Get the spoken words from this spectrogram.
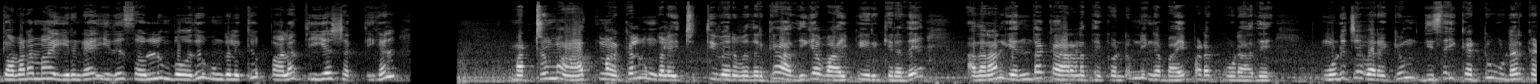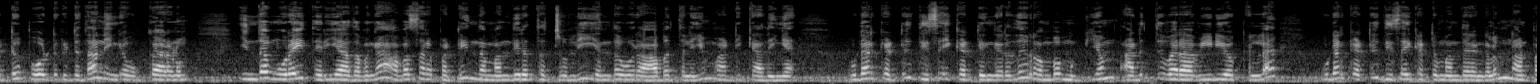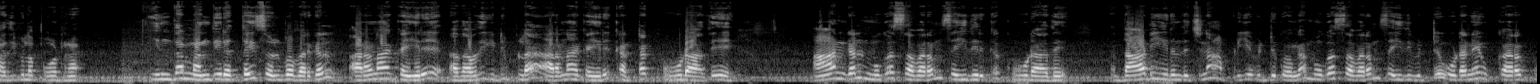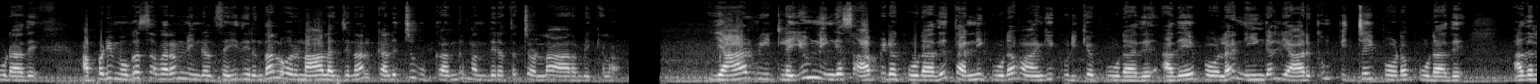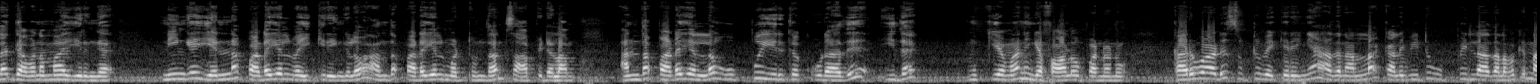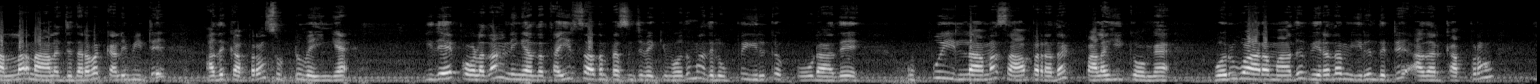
கவனமாக இருங்க. இது சொல்லும்போது உங்களுக்கு பல தீய சக்திகள் மற்றும் ஆத்மாக்கள் உங்களை சுற்றி வருவதற்கு அதிக வாய்ப்பு இருக்கிறது. அதனால் எந்த காரணத்தை கொண்டும் நீங்கள் பயப்படக்கூடாது. முடிச்ச வரைக்கும் திசை கட்டு உடற்கட்டு போட்டுக்கிட்டு தான் நீங்கள் உட்காரணும். இந்த முறை தெரியாதவங்க அவசரப்பட்டு இந்த மந்திரத்தை சொல்லி எந்த ஒரு ஆபத்துலையும் மாட்டிக்காதீங்க. உடற்கட்டு திசை கட்டுங்கிறது ரொம்ப முக்கியம். அடுத்து வர வீடியோக்களில் உடற்கட்டு திசை கட்டு மந்திரங்களும் நான் பதிவில் போடுறேன். இந்த மந்திரத்தை சொல்பவர்கள் அரணா கயிறு அதாவது இடுப்பில் அரணா கயிறு கட்டக்கூடாது. ஆண்கள் முகசவரம் செய்திருக்கக்கூடாது தாடி இருந்துச்சுன்னா அப்படியே விட்டுக்கோங்க. முகசவரம் செய்துவிட்டு உடனே உட்காரக்கூடாது. அப்படி முகசவரம் நீங்கள் செய்திருந்தால் ஒரு நாலஞ்சு நாள் கழித்து உட்கார்ந்து மந்திரத்தை சொல்ல ஆரம்பிக்கலாம். யார் வீட்லேயும் நீங்கள் சாப்பிடக்கூடாது தண்ணி கூட வாங்கி குடிக்கக்கூடாது. அதே போல் நீங்கள் யாருக்கும் பிச்சை போடக்கூடாது. அதில் கவனமாக இருங்க. நீங்கள் என்ன படையல் வைக்கிறீங்களோ அந்த படையல் மட்டும்தான் சாப்பிடலாம். அந்த படையலில் உப்பு இருக்கக்கூடாது. இதை முக்கியமாக நீங்கள் ஃபாலோ பண்ணணும். கருவாடு சுட்டு வைக்கிறீங்க அதை நல்லா கழுவிட்டு உப்பு இல்லாத அளவுக்கு நல்லா நாலஞ்சு தடவை கழுவிட்டு அதுக்கப்புறம் சுட்டு வைங்க. இதே போல தான் நீங்கள் அந்த தயிர் சாதம் பிசைஞ்சு வைக்கும்போதும் அதில் உப்பு இருக்கக்கூடாது. உப்பு இல்லாமல் சாப்பிட்றத பழகிக்கோங்க. ஒரு வாரமாவது விரதம் இருந்துட்டு அதற்கப்புறம்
